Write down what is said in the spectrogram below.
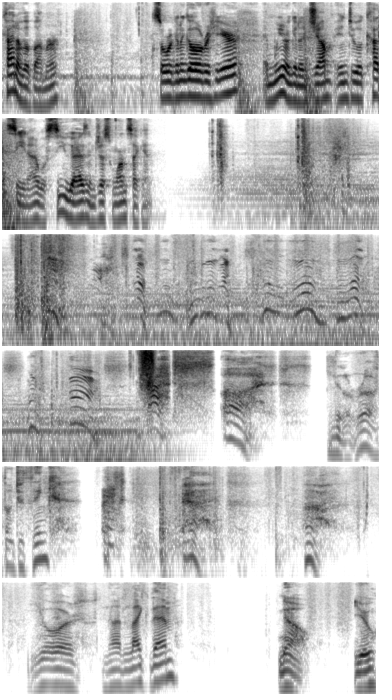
kind of a bummer. So we're going to go over here, and we are going to jump into a cutscene. I will see you guys in just one second. Think? You're not like them? No. You?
